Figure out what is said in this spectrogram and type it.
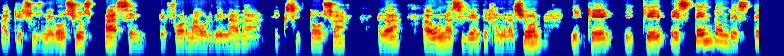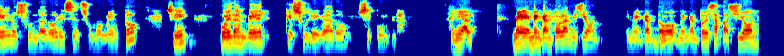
a que sus negocios pasen de forma ordenada, exitosa, ¿verdad? A una siguiente generación y que, y que estén donde estén los fundadores en su momento, ¿sí? Puedan ver que su legado se cumpla. Genial. Me, me encantó la misión y me encantó, me encantó esa pasión.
